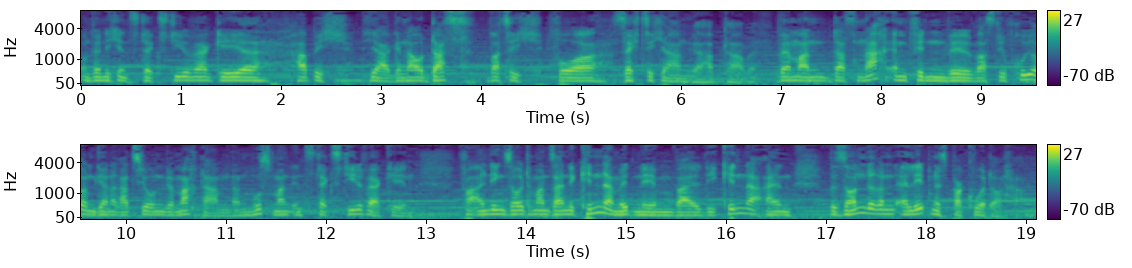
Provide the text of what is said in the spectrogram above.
und wenn ich ins Textilwerk gehe, habe ich ja genau das, was ich vor 60 Jahren gehabt habe. Wenn man das nachempfinden will, was die früheren Generationen gemacht haben, dann muss man ins Textilwerk gehen. Vor allen Dingen sollte man seine Kinder mitnehmen, weil die Kinder einen besonderen Erlebnisparcours dort haben.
